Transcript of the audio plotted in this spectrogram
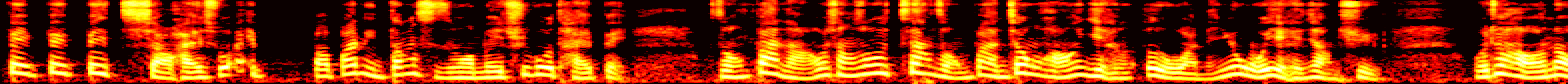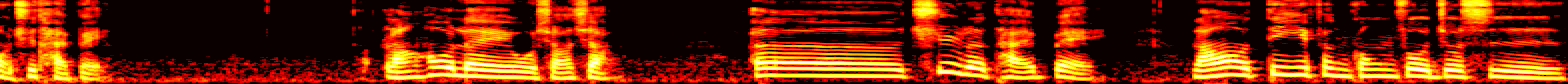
被被被小孩说，哎，爸爸你当时怎么没去过台北？怎么办啊？我想说这样怎么办？这样我好像也很扼腕的，因为我也很想去。我就好，那我去台北。然后嘞，我想想，呃，去了台北，然后第一份工作就是。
